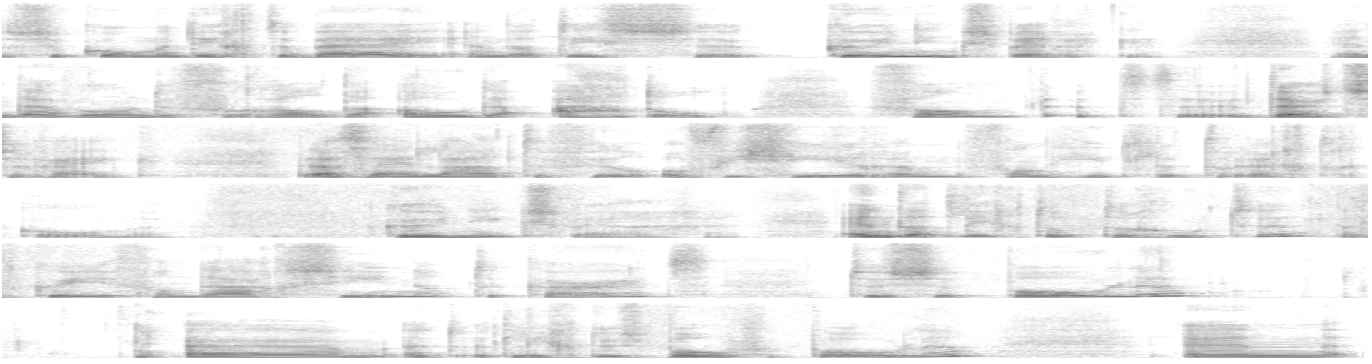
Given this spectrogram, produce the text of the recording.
ze komen dichterbij en dat is eh Koningsbergen. En daar woonde vooral de oude adel van het eh, Duitse Rijk. Daar zijn later veel officieren van Hitler terechtgekomen. Koningsbergen. En dat ligt op de route, dat kun je vandaag zien op de kaart, tussen Polen. Ehm, het, het ligt dus boven Polen. En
